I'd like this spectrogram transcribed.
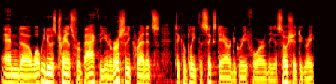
And uh, what we do is transfer back the university credits to complete the 60-hour degree for the associate degree.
